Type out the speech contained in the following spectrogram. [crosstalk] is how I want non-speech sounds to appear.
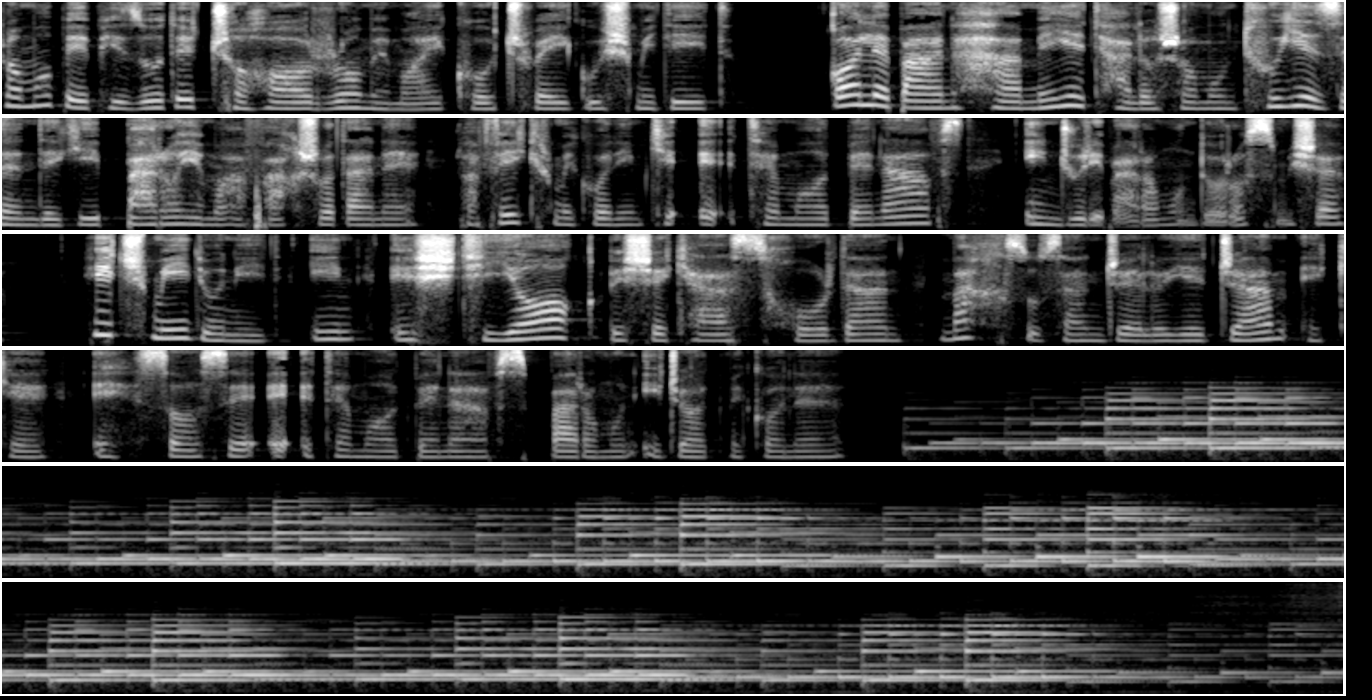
شما به اپیزود چهارم مای کوچوی گوش می‌دید. غالبا همه تلاشامون توی زندگی برای موفق شدنه و فکر می‌کنیم که اعتماد به نفس اینجوری برامون درست میشه. هیچ می‌دونید این اشتیاق به شکست خوردن مخصوصا جلوی جمعه که احساس اعتماد به نفس برامون ایجاد می‌کنه؟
